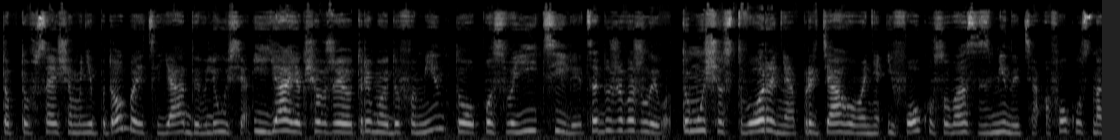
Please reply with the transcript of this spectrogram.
тобто все, що мені подобається, я дивлюся. І я, якщо вже отримую дофамін, то по своїй цілі це дуже важливо, тому що створення, притягування і фокус у вас зміниться. А фокус на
